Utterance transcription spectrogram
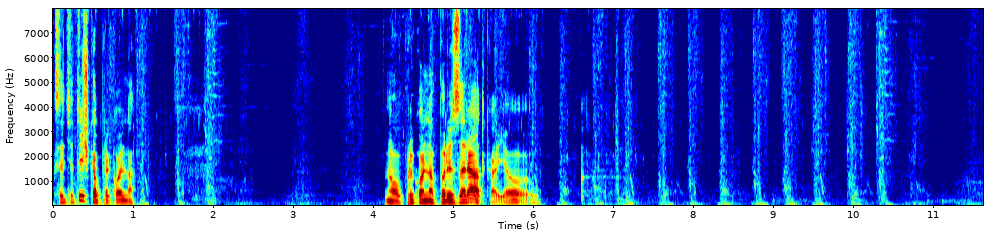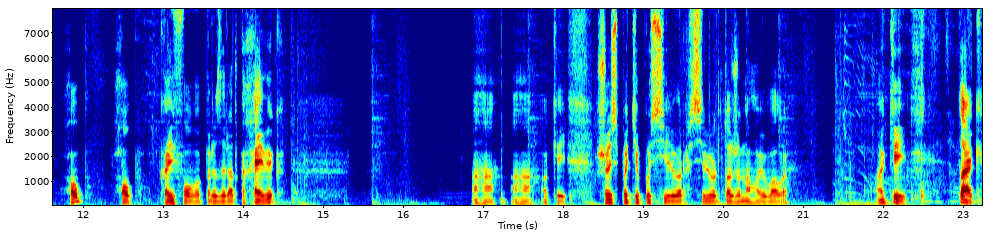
Кстати, тичка прикольна. Ну, прикольна перезарядка. Йо. Хоп, хоп. Кайфова перезарядка. Хевік. Ага, ага, окей. Щось по типу Сільвер. Сільвер теж ногою вали. Окей. Так.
